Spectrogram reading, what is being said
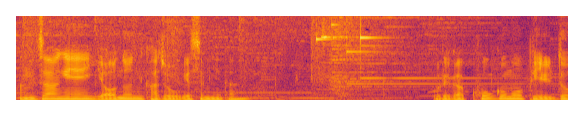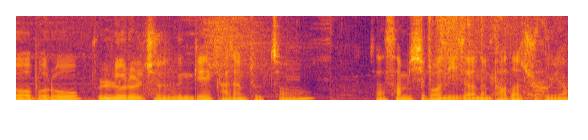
당장에 여눈 가져오겠습니다. 우리가 코그모 build-up으로 블루를 주는 게 가장 좋죠. 자 30원 이자는 받아주고요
